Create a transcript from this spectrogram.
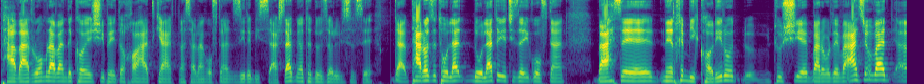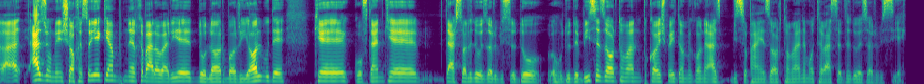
تورم روند کاهشی پیدا خواهد کرد. مثلا گفتن زیر 20 درصد میاد تا 2023 در تراز دولت و یه چیزایی گفتن. بحث نرخ بیکاری رو توش برآورده. و از جمله از جمله این شاخص ها یکی هم نرخ برابری دلار با ریال بوده که گفتن که در سال 2022 حدود 20 هزار تومن کاهش پیدا می‌کنه از 25 هزار تومن متوسط 2021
